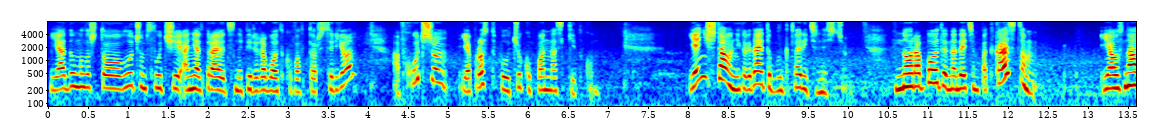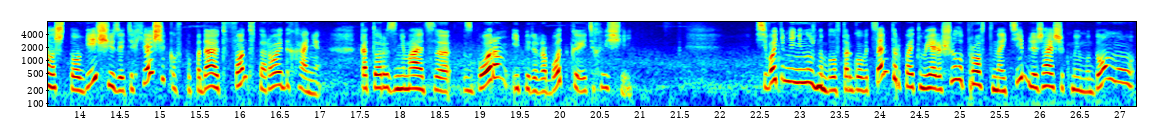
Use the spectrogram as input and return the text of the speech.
Я думала, что в лучшем случае они отправятся на переработку во вторсырье, а в худшем я просто получу купон на скидку. Я не считала никогда это благотворительностью. Но работая над этим подкастом, я узнала, что вещи из этих ящиков попадают в фонд «Второе дыхание», который занимается сбором и переработкой этих вещей. Сегодня мне не нужно было в торговый центр, поэтому я решила просто найти ближайший к моему дому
